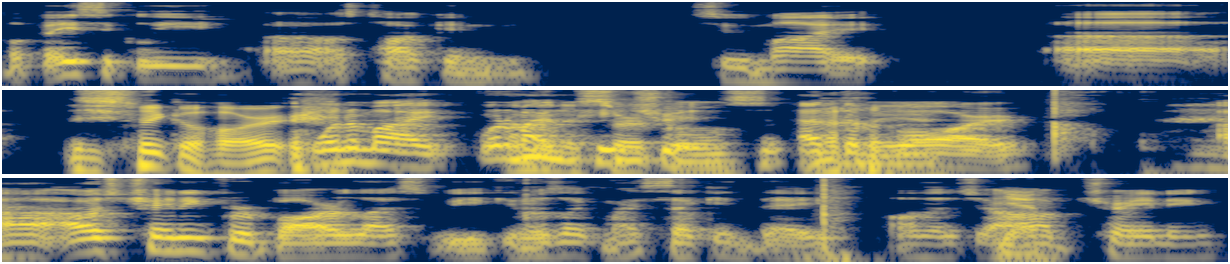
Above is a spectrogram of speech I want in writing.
But basically, uh, I was talking to my uh, Did you make a heart? one of my one of I'm my in a circle. patrons at the Oh, yeah. bar. Uh, I was training for bar last week, and it was like my second day on the job Yeah. training.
